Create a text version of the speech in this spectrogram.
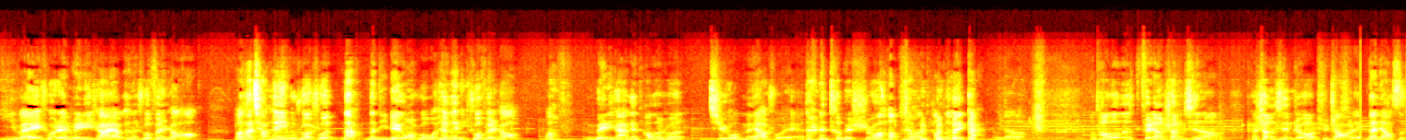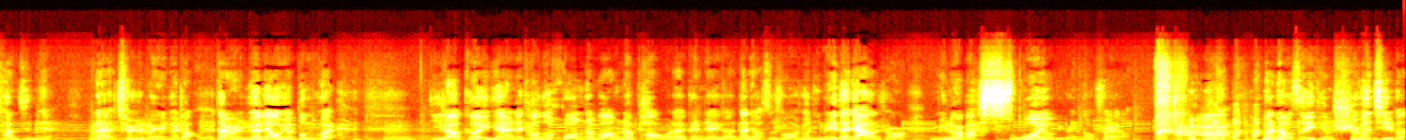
以为说这梅丽莎要跟他说分手，完他抢先一步说说那那你别跟我说，我先跟你说分手。完梅丽莎跟陶德说，其实我没要说这个，但是特别失望，就把陶德给赶出去了。陶德呢非常伤心啊，他伤心之后去找这男屌丝谈心去，他也确实没人可找去，但是越聊越崩溃。嗯，一直到隔一天，这陶德慌着忙着跑过来跟这个男屌丝说：“说你没在家的时候，米勒把所有女人都睡了。啊，”男屌丝一听十分气愤，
